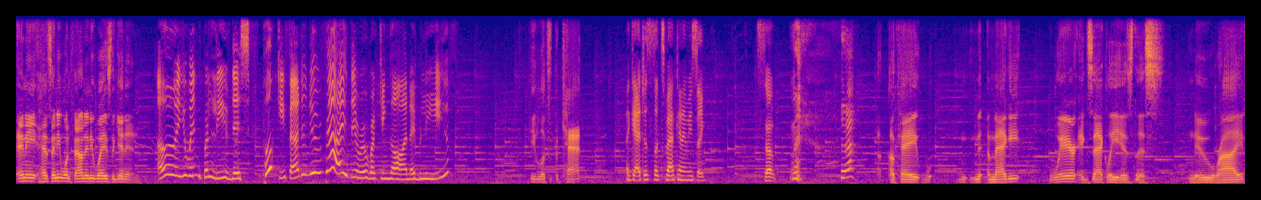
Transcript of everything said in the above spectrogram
any has anyone found any ways to get in? Oh, you wouldn't believe this. Pookie Pookie found a new ride they were working on, I believe. He looks at the cat. The cat just looks back at him. He's like, "Sup?" Okay, w- M- Maggie, where exactly is this new ride?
